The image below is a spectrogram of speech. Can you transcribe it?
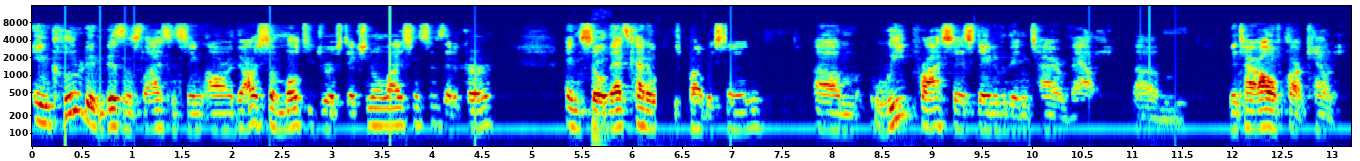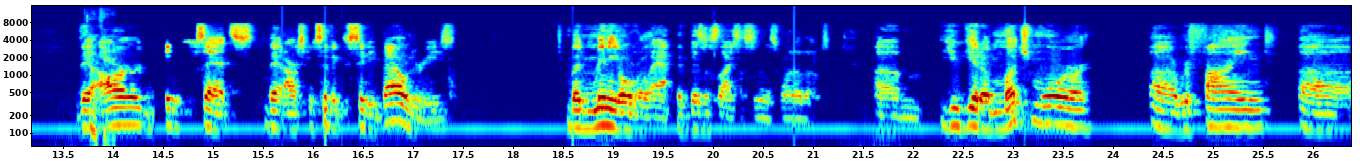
included in business licensing are there are some multi-jurisdictional licenses that occur, and so that's kind of what you're probably seeing. Um, we process data for the entire valley, um, the entire all of Clark County. There are data sets that are specific to city boundaries but many overlap, and business licensing is one of those. Um, you get a much more uh, refined uh,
